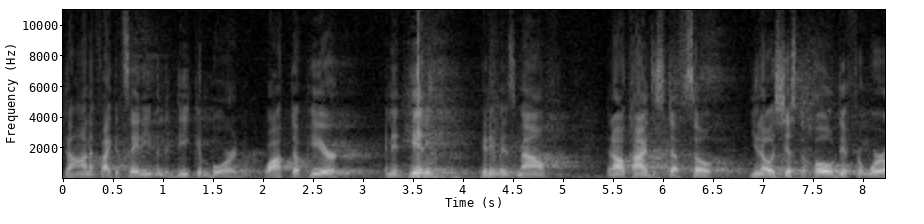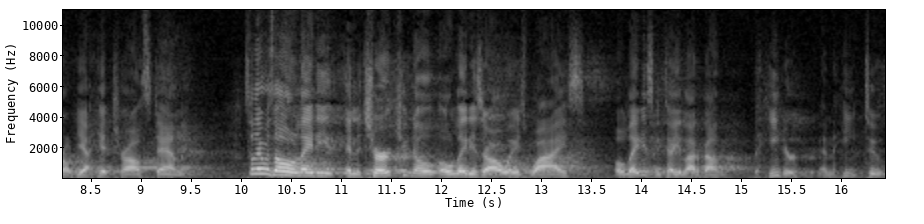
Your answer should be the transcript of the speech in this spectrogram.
Don, if I could say it, even the deacon board, walked up here and then hit him, hit him in his mouth, and all kinds of stuff. So, you know, it's just a whole different world. Yeah, hit Charles Stanley. So there was an old lady in the church. You know, old ladies are always wise. Old ladies can tell you a lot about the heater and the heat too.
